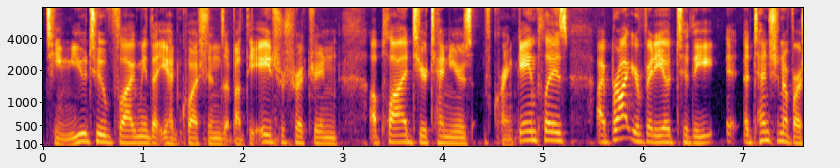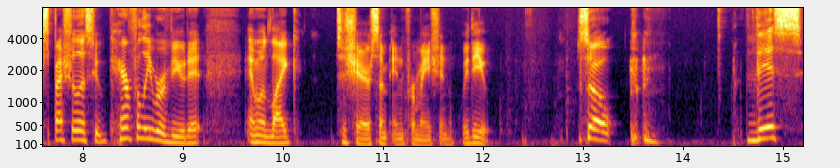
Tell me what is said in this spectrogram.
Team YouTube flagged me that you had questions about the age restriction applied to your 10 years of crank gameplays. I brought your video to the attention of our specialists who carefully reviewed it and would like to share some information with you. So, this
